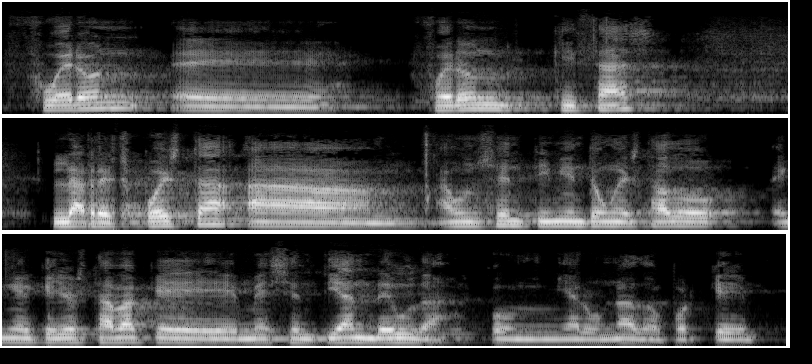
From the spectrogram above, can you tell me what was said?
fueron eh, fueron quizás la respuesta a, un sentimiento, a un estado en el que yo estaba que me sentía en deuda con mi alumnado, porque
